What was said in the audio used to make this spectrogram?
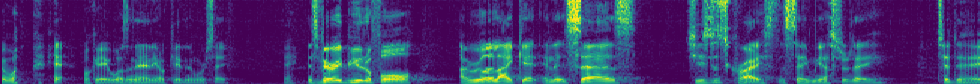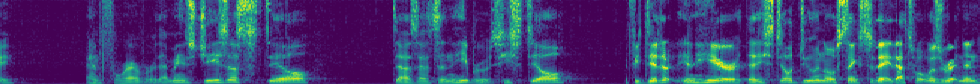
okay, it wasn't Annie. Okay, then we're safe. Okay. It's very beautiful. I really like it. And it says, Jesus Christ, the same yesterday, today, and forever. That means Jesus still does that's in Hebrews. He still, if he did it in here, that he's still doing those things today. That's what was written in,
